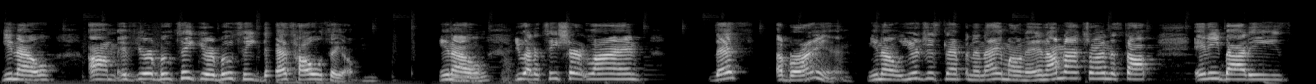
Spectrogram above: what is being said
You know, um, if you're a boutique, you're a boutique, that's wholesale. You know, mm-hmm. you got a t shirt line, that's a brand. You know, you're just stamping a name on it. And I'm not trying to stop anybody's,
